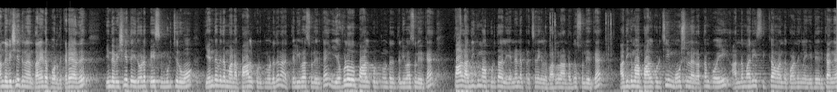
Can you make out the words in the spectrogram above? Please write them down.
அந்த விஷயத்தில் நான் தலையிட போகிறது கிடையாது. இந்த விஷயத்தை இதோட பேசி முடிச்சிருவோம். எந்த விதமான பால் கொடுக்கணுன்றதை நான் தெளிவாக சொல்லியிருக்கேன். எவ்வளவு பால் கொடுக்கணுன்றது தெளிவாக சொல்லியிருக்கேன். பால் அதிகமாக கொடுத்தா அதில் என்னென்ன பிரச்சனைகள் வரலான்றதும் சொல்லியிருக்கேன். அதிகமாக பால் குடித்து மோஷனில் ரத்தம் போய் அந்த மாதிரி சிக்காக வந்த குழந்தைங்கள் எங்கிட்ட இருக்காங்க.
